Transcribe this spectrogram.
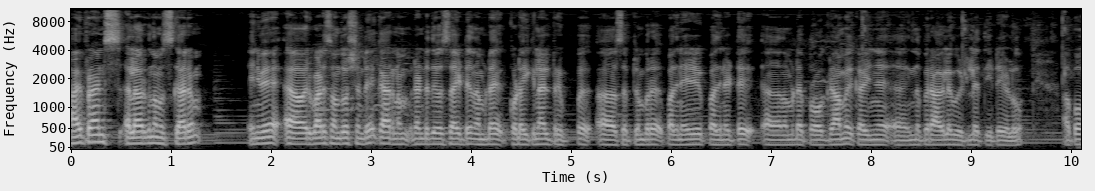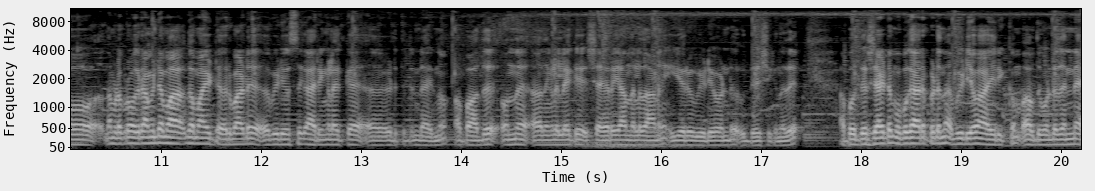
ഹായ് ഫ്രണ്ട്സ് എല്ലാവർക്കും നമസ്കാരം. എനിവേ ഒരുപാട് സന്തോഷമുണ്ട്. കാരണം രണ്ട് ദിവസമായിട്ട് നമ്മുടെ കൊടൈക്കനാൽ ട്രിപ്പ് സെപ്റ്റംബർ പതിനേഴ് പതിനെട്ട് നമ്മുടെ പ്രോഗ്രാം കഴിഞ്ഞ് ഇന്നിപ്പോൾ രാവിലെ വീട്ടിലെത്തിയിട്ടേ ഉള്ളൂ. അപ്പോൾ നമ്മുടെ പ്രോഗ്രാമിന്റെ ഭാഗമായിട്ട് ഒരുപാട് വീഡിയോസ് കാര്യങ്ങളൊക്കെ എടുത്തിട്ടുണ്ടായിരുന്നു. അപ്പോൾ അത് ഒന്ന് നിങ്ങളിലേക്ക് ഷെയർ ചെയ്യാന്നുള്ളതാണ് ഈ ഒരു വീഡിയോ കൊണ്ട് ഉദ്ദേശിക്കുന്നത്. അപ്പോൾ തീർച്ചയായിട്ടും ഉപകാരപ്പെടുന്ന വീഡിയോ ആയിരിക്കും. അതുകൊണ്ട് തന്നെ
